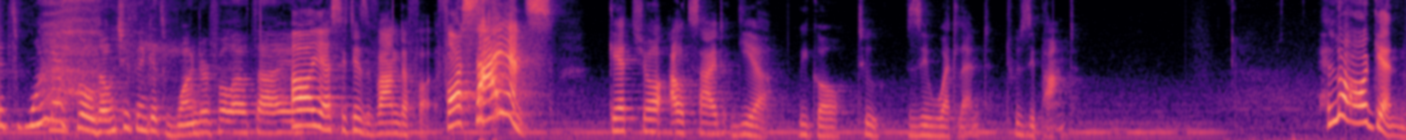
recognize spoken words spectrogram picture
It's wonderful. Don't you think it's wonderful outside? Oh, yes, it is wonderful. For science! Get your outside gear. We go to the wetland, to the pond. Hello again.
